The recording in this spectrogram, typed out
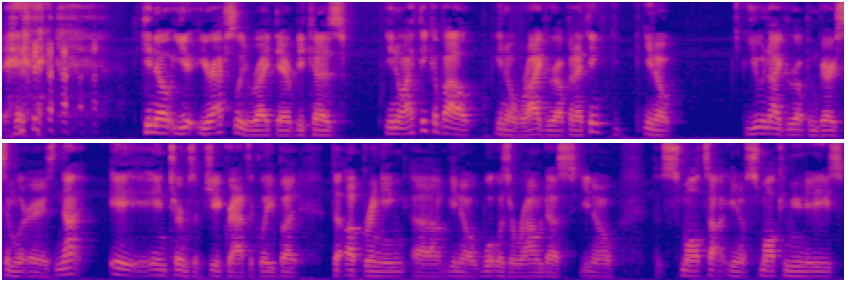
you know, you're absolutely right there because, you know, I think about, you know, where I grew up, and I think, you know, you and I grew up in very similar areas, not in terms of geographically, but the upbringing, um, you know, what was around us, you know, small, to, you know, small communities,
